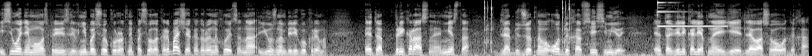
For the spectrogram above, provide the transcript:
И сегодня мы вас привезли в небольшой курортный поселок Рыбачья, который находится на южном берегу Крыма. Это прекрасное место для бюджетного отдыха всей семьей. Это великолепная идея для вашего отдыха.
